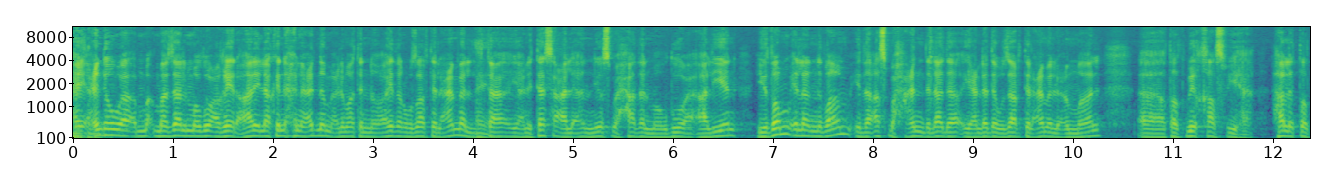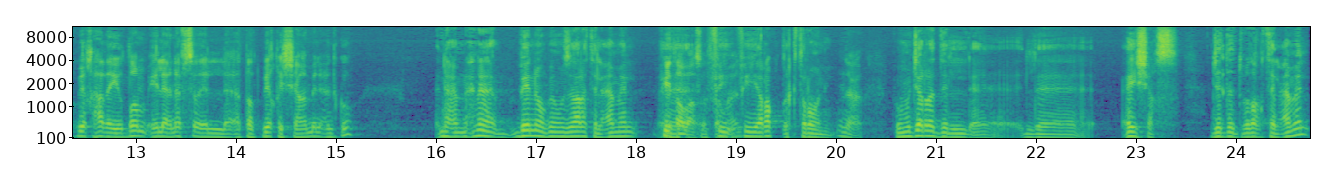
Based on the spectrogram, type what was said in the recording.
هي. عنده هو ما زال الموضوع غير آلي لكن إحنا عندنا معلومات إنه أيضا وزارة العمل أيوة. يعني تسعى لأن يصبح هذا الموضوع آليا يضم إلى النظام إذا أصبح عند لدى يعني لدى وزارة العمل العمال آه، تطبيق خاص فيها، هل التطبيق هذا يضم إلى نفس التطبيق الشامل عندكم؟ نعم نحن بيننا وبين وزارة العمل في آه، تواصل في طبعاً. في ربط إلكتروني نعم بمجرد ال ال أي شخص جدد بطاقة العمل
